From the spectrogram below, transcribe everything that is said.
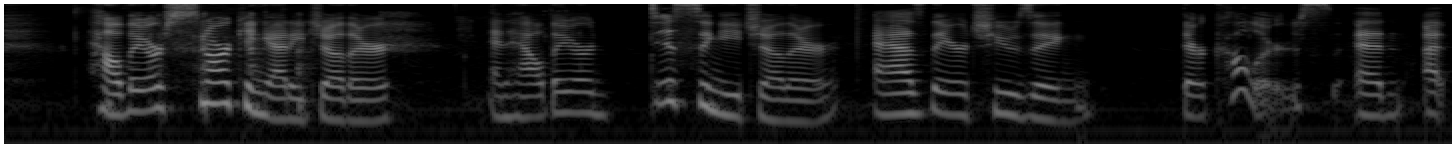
how they are snarking at each other and how they are dissing each other as they are choosing their colors. And at,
